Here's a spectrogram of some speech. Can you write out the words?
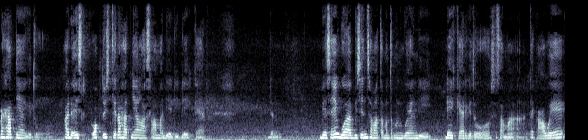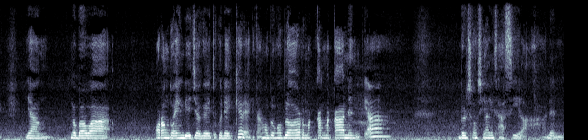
rehatnya gitu. Ada ist waktu istirahatnya lah selama dia di daycare. Dan biasanya gue habisin sama teman-teman gue yang di daycare gitu sesama TKW yang ngebawa orang tua yang dia jaga itu ke daycare ya kita ngobrol-ngobrol makan-makan dan ya bersosialisasi lah. Dan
